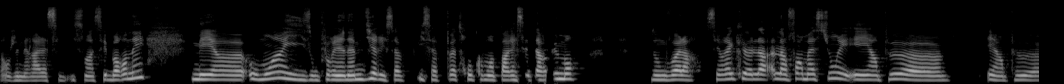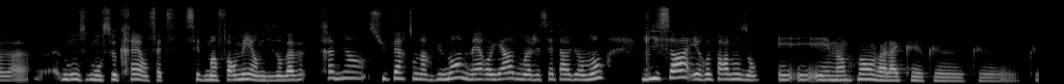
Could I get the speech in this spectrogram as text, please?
en général, ils sont assez bornés, mais au moins, ils n'ont plus rien à me dire, ils savent, ils savent pas trop comment parer cet argument. Donc voilà, c'est vrai que l'information est, un peu et un peu mon, secret en fait. C'est de m'informer en me disant bah, très bien, super ton argument, mais regarde, moi j'ai cet argument, lis ça et reparlons-en. Et, maintenant, voilà, que, que, que,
